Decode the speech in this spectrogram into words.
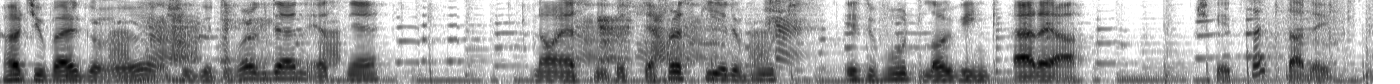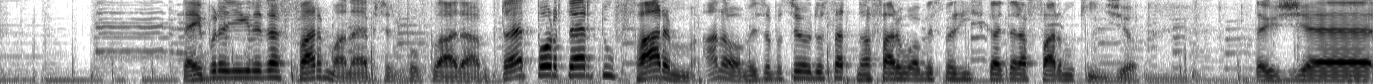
Heard you were go, uh, should go to work then, jasně. No jasný, prostě first key the wood is the wood logging area. Počkej, co je tady? Tady bude někde ta farma, ne, předpokládám. To je porter tu farm, ano, my se potřebujeme dostat na farmu, aby jsme získali teda farm key, že jo. Takže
